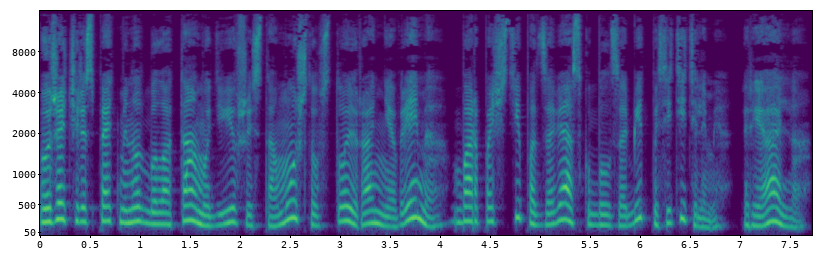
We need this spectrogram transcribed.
Уже через пять минут была там, удивившись тому, что в столь раннее время бар почти под завязку был забит посетителями. Реально.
